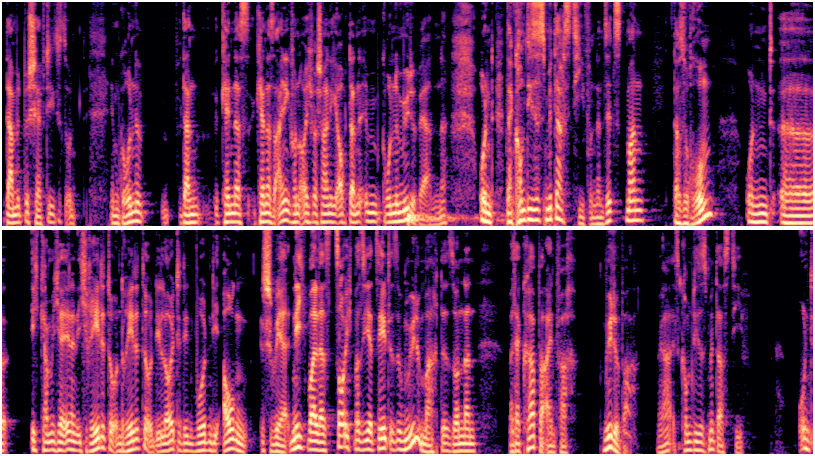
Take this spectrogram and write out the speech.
damit beschäftigt ist und im Grunde dann kennen das, kennen das einige von euch wahrscheinlich auch dann im Grunde müde werden. Ne? Und dann kommt dieses Mittagstief und dann sitzt man da so rum und äh, ich kann mich erinnern, ich redete und redete und die Leute, denen wurden die Augen schwer. Nicht, weil das Zeug, was ich erzählte, so müde machte, sondern weil der Körper einfach müde war. Ja, es kommt dieses Mittagstief. Und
